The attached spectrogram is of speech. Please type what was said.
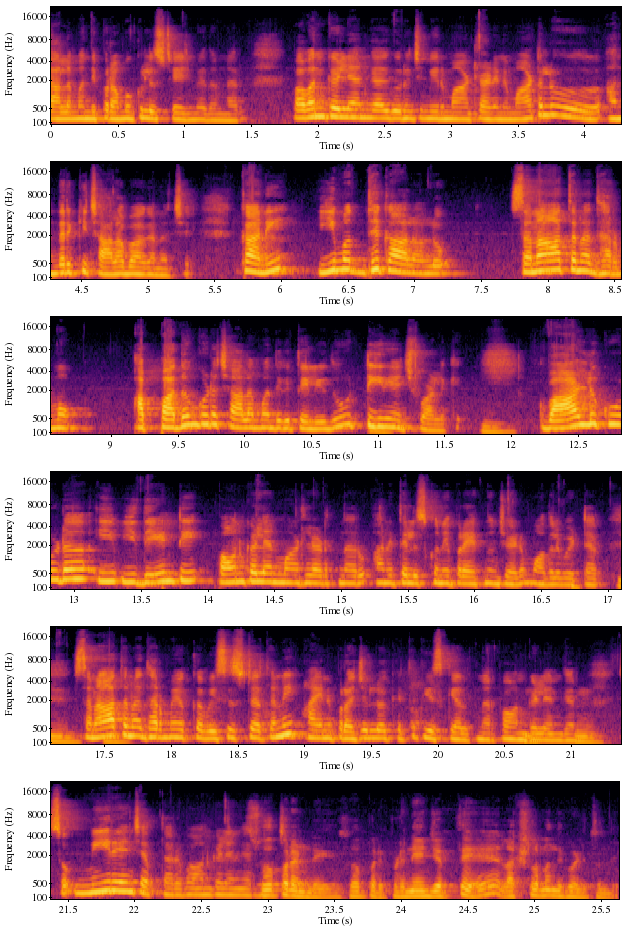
చాలామంది ప్రముఖులు స్టేజ్ మీద ఉన్నారు. పవన్ కళ్యాణ్ గారి గురించి మీరు మాట్లాడిన మాటలు అందరికీ చాలా బాగా నచ్చాయి. కానీ ఈ మధ్య కాలంలో సనాతన ధర్మం ఆ పదం కూడా చాలా మందికి తెలియదు టీనేజ్ వాళ్ళకి. వాళ్ళు కూడా ఈ ఇదేంటి పవన్ కళ్యాణ్ మాట్లాడుతున్నారు అని తెలుసుకునే ప్రయత్నం చేయడం మొదలుపెట్టారు. సనాతన ధర్మం యొక్క విశిష్టతని ఆయన ప్రజల్లోకి అయితే తీసుకెళ్తున్నారు పవన్ కళ్యాణ్ గారు. సో మీరేం చెప్తారు పవన్ కళ్యాణ్ గారు? సూపర్ అండి సూపర్. ఇప్పుడు నేను చెప్తే లక్షల మందికి వెళుతుంది.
